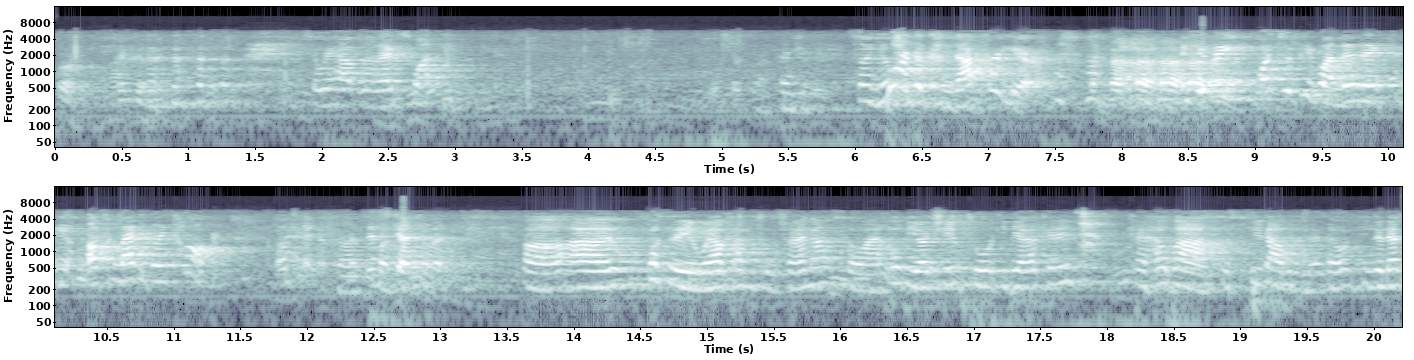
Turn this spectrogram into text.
Sure. Thank you. Shall we have the next one? Thank you. So you are the conductor here. if you may point to people and then they you automatically talk. Okay, this gentleman. Uh, I firstly welcome to China. So I hope your trip to TPLK can help us to speed up the net- internet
